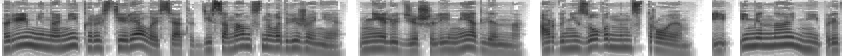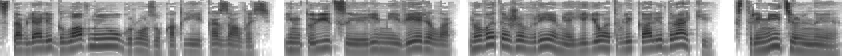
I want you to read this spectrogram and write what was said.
Римми на миг растерялась от диссонансного движения. Нелюди шли медленно, организованным строем. И именно они представляли главную угрозу, как ей казалось. Интуиции Римми верила, но в это же время ее отвлекали драки. Стремительные,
